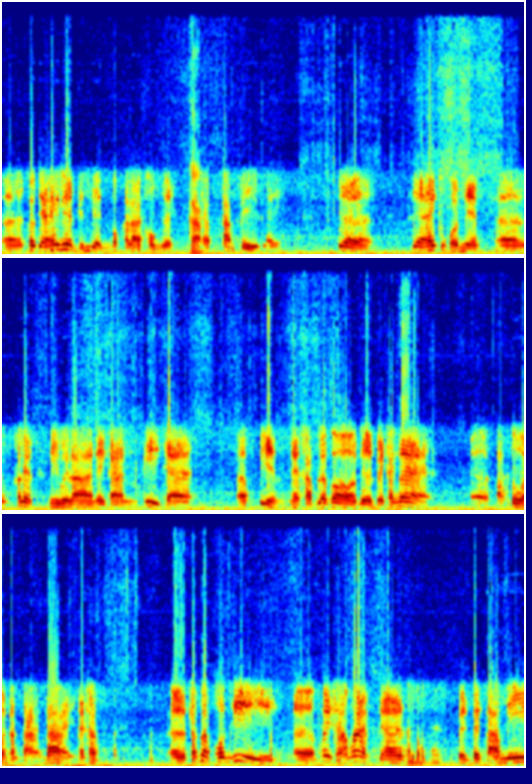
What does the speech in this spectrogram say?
เอ่อก็จะให้เลื่อนถึงเดือนมกราคมเลยครับ นะครับข้ามปีเลยเพื่อเพื่อให้ทุกคนเนี่ย เอ่อเขาเรียกมีเวลาในการที่จะเอ่อเปลี่ยนนะครับ แล้วก็เดินไปข้างหน้า เอ่อปรับตัวต่างๆได้นะครับ เอ่อสำหรับคนที่เอ่อไม่สามารถจะเป็นไปตามนี้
